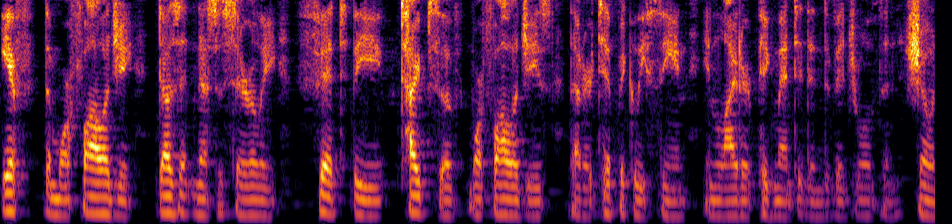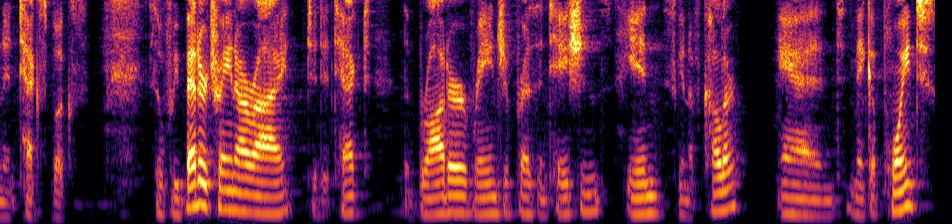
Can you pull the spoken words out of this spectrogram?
if the morphology doesn't necessarily fit the types of morphologies that are typically seen in lighter pigmented individuals and shown in textbooks. So, if we better train our eye to detect the broader range of presentations in skin of color and make a point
